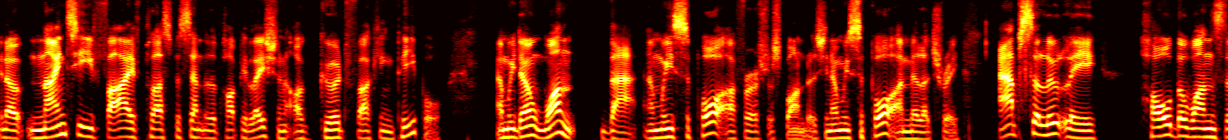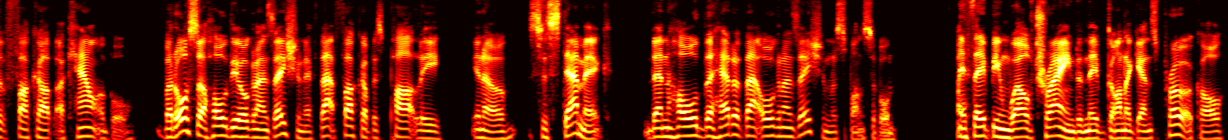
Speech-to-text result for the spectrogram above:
you know 95 plus percent of the population are good fucking people and we don't want that and we support our first responders you know we support our military absolutely hold the ones that fuck up accountable but also hold the organization if that fuck up is partly you know systemic then hold the head of that organization responsible. If they've been well trained and they've gone against protocol,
